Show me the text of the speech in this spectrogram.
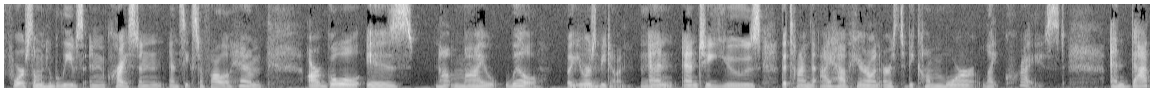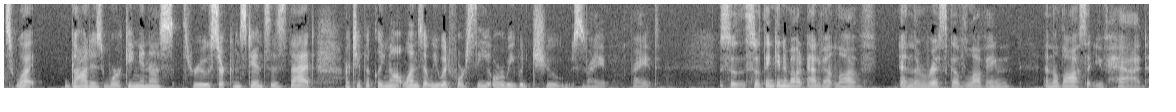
for someone who believes in Christ and and seeks to follow Him, our goal is not my will but yours be done and and to use the time that i have here on earth to become more like christ and that's what god is working in us through circumstances that are typically not ones that we would foresee or we would choose Right, right. So, so thinking about Advent love and the risk of loving and the loss that you've had,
